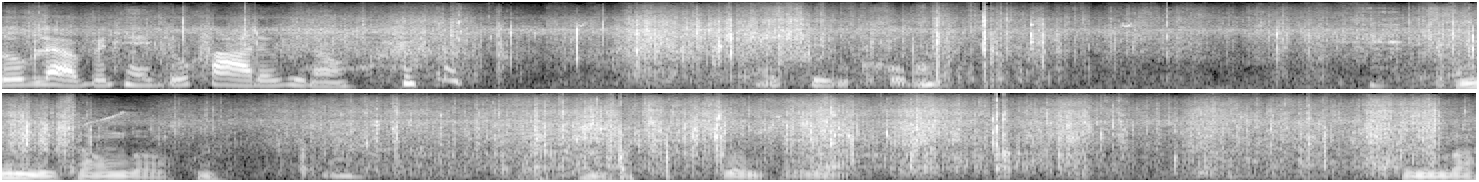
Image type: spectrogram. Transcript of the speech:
รุปแล้วเป็นเห็ดยุค่าเด้วยพี่น้องเห็ดเผิงขม มันมีสองดอกคุณส่วนนี้เห็นปะ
